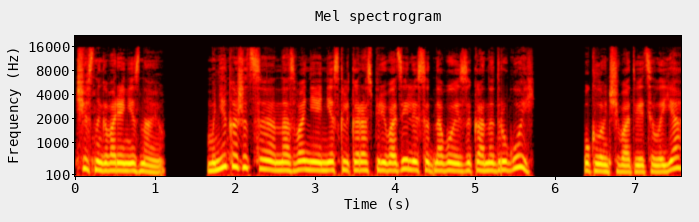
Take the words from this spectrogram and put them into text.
Честно говоря, не знаю. Мне кажется, название несколько раз переводили с одного языка на другой, уклончиво ответила я,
